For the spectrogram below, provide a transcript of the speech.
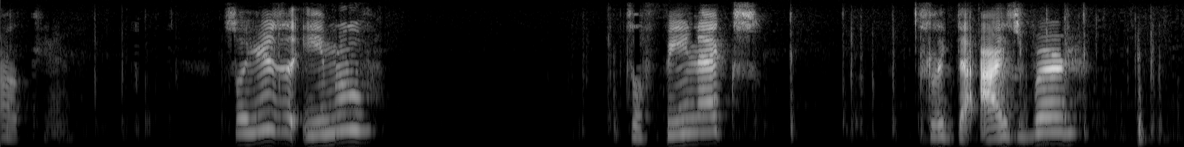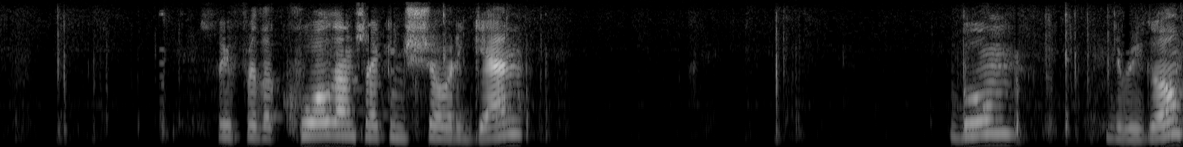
Okay. So here's the E move. It's a Phoenix. It's like the iceberg. Wait for the cooldown so I can show it again. Boom. There we go.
